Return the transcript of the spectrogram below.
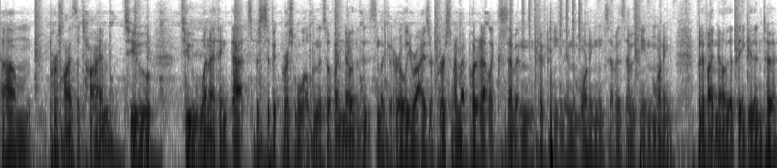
um, personalize the time to to when I think that specific person will open it. So if I know that it's like an early riser person, I might put it at like 7:15 in the morning, 7:17 in the morning. But if I know that they get into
